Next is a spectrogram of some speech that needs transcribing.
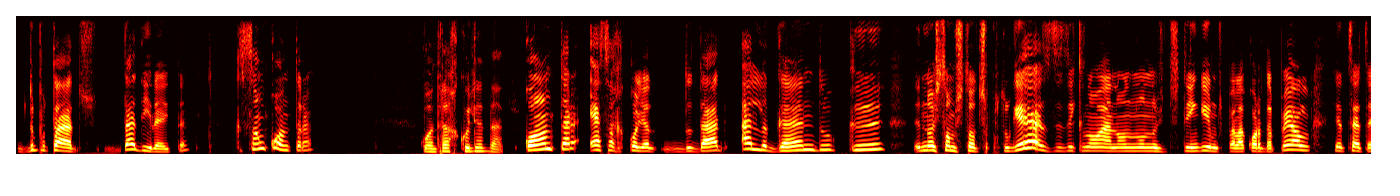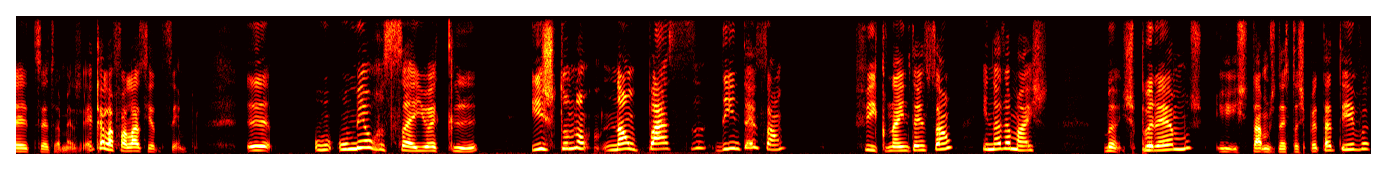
deputados da direita, que são contra Contra a recolha de dados. Contra essa recolha de dados, alegando que nós somos todos portugueses e que não, há, não, não nos distinguimos pela cor da pele, etc, etc. É aquela falácia de sempre. Uh, o, o meu receio é que isto não, não passe de intenção. Fique na intenção e nada mais. Bem, esperemos, e estamos nesta expectativa,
